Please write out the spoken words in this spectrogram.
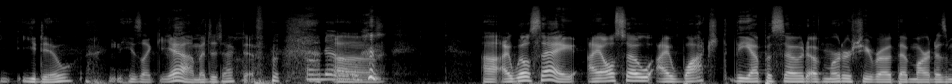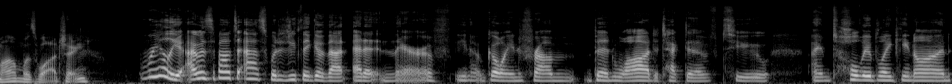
"Y- "You do?" And he's like, "Yeah, I'm a detective." Oh no. Um, uh, I will say, I also I watched the episode of Murder She Wrote that Marta's mom was watching. Really? I was about to ask what did you think of that edit in there of, you know, going from Benoit detective to I'm totally blanking on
